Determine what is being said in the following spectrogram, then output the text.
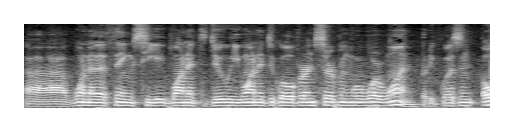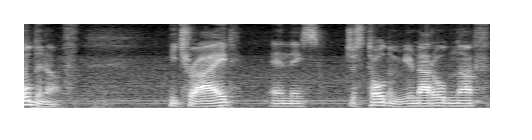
Uh, one of the things he wanted to do, he wanted to go over and serve in World War One, but he wasn't old enough. He tried, and they just told him, "You're not old enough."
